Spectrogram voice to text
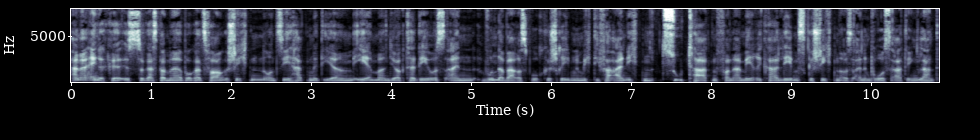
Anna Engelke ist zu Gast bei Meyer Burkhardts Frauengeschichten und sie hat mit ihrem Ehemann Jörg Thaddeus ein wunderbares Buch geschrieben, nämlich die Vereinigten Zutaten von Amerika, Lebensgeschichten aus einem großartigen Land.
